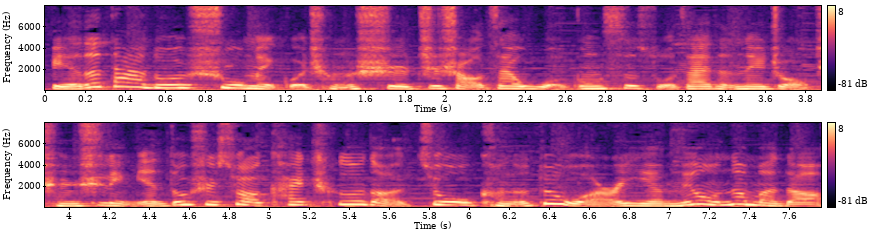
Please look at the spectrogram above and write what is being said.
别的大多数美国城市，至少在我公司所在的那种城市里面，都是需要开车的。就可能对我而言，没有那么的，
